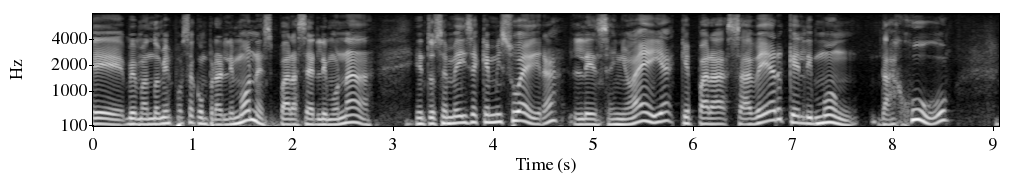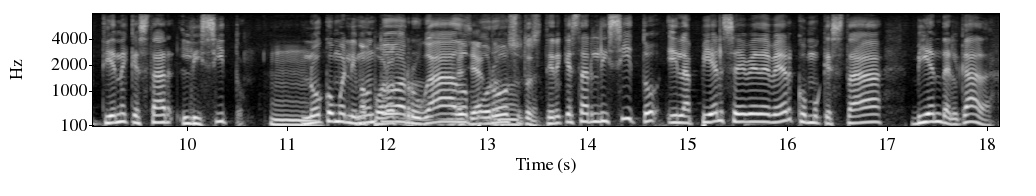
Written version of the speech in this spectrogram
Eh, me mandó mi esposa a comprar limones para hacer limonada. Entonces me dice que mi suegra le enseñó a ella que para saber que el limón da jugo, tiene que estar lisito. Mm. No como el limón No todo arrugado, cierto, poroso. no. Entonces tiene que estar lisito y la piel se debe de ver como que está bien delgada.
